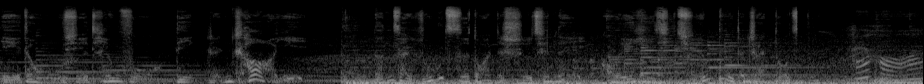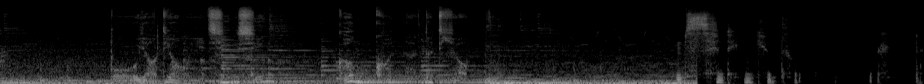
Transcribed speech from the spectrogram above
你的武学天赋令人诧异，能在如此短的时间内回忆起全部的战斗。还好啊。不要掉以轻心，更困难的挑。I'm sending you to leave here.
